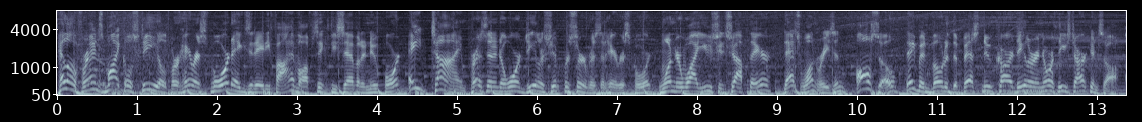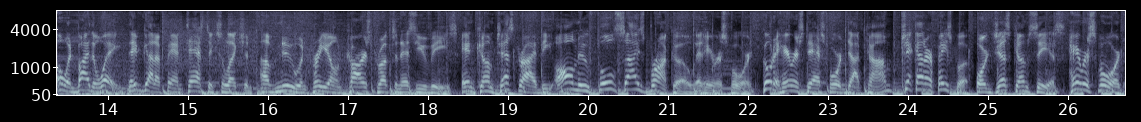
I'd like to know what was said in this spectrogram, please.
Hello, friends. Michael Steele for Harris Ford, exit 85 off 67 in Newport. Eight time President Award dealership for service at Harris Ford. Wonder why you should shop there? That's one reason. Also, they've been voted the best new car dealer in Northeast Arkansas. Oh, and by the way, they've got a fantastic selection of new and pre owned cars, trucks, and SUVs. And come test drive the all new full size Bronco at Harris Ford. Go to harris Ford.com, check out our Facebook, or just come see us. Harris Ford,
